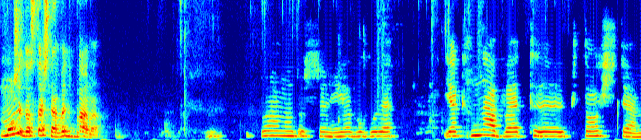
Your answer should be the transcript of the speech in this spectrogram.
może dostać nawet bana. Pana dostanie. Ja w ogóle, jak nawet ktoś ten.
